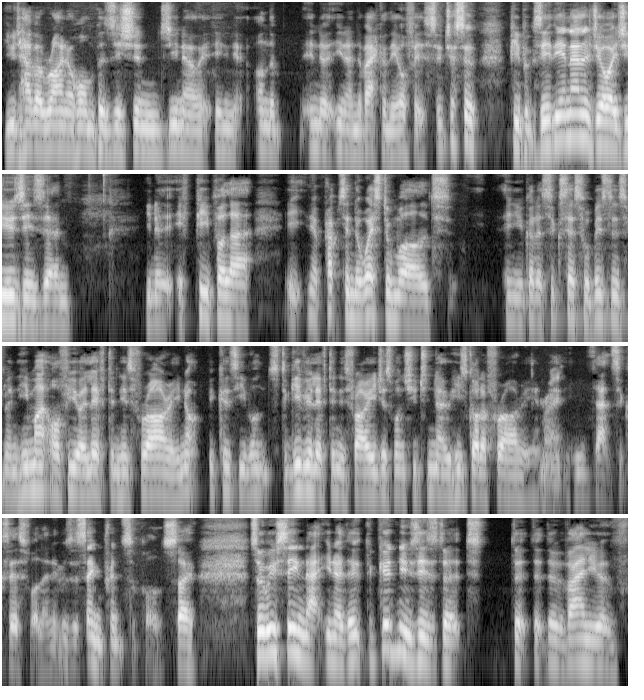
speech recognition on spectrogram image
you'd have a rhino horn positioned, you know, in on the in the you know in the back of the office. So just so people see, the analogy I always use is. Um, you know, if people are, you know, perhaps in the Western world, and you've got a successful businessman, he might offer you a lift in his Ferrari, not because he wants to give you a lift in his Ferrari, he just wants you to know he's got a Ferrari and right. he's that successful. And it was the same principle. So, so we've seen that. You know, the, the good news is that that, the value of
